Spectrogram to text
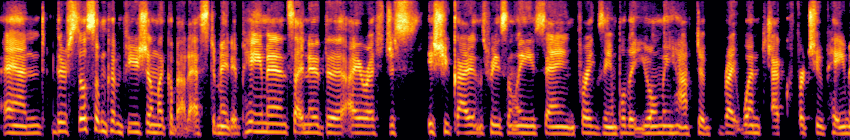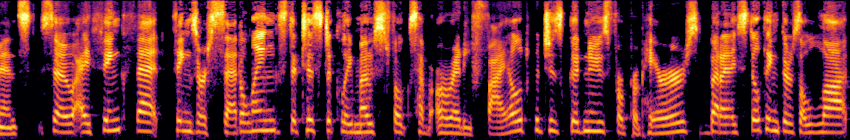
and there's still some confusion, like about estimated payments. I know the IRS just issued guidance recently saying, for example, that you only have to write one check for two payments. So I think that things are settling. Statistically, most folks have already filed, which is good news for preparers. But I still think there's a lot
